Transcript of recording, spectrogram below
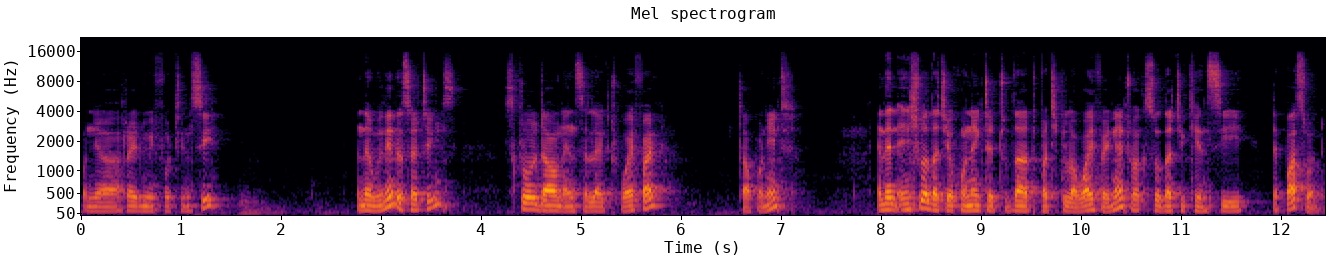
on your Redmi 14C. And then within the settings, scroll down and select Wi-Fi, tap on it, and then ensure that you're connected to that particular Wi-Fi network so that you can see the password.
